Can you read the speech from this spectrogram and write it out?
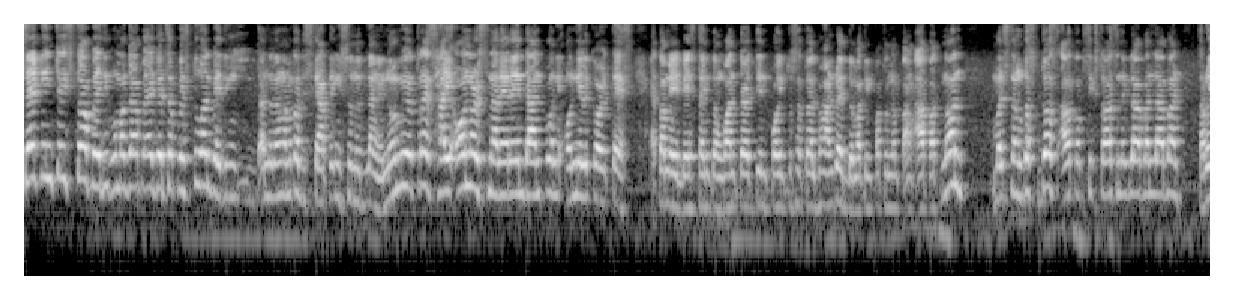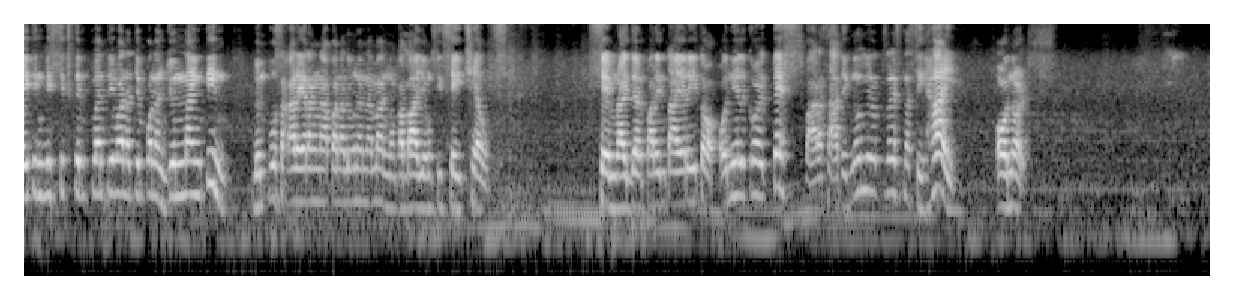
Second choice ko, pwedeng umagapay agad sa pwestuhan, pwedeng, ano lang naman to, discarding isunod lang eh. Numero 3, high honors na rerendahan po ni O'Neal Cortez. Ito may best time tong 113.2 sa 1200, dumating pa to ng pang-apat nun. Umalis ng 2-2 out of 6,000 naglaban-laban. Sa rating list 1621 at yun po ng June 19. Doon po sa karerang napanalunan naman ng kabayong si Seychelles. Same rider pa rin tayo rito. O'Neal Cortez para sa ating numero 3 na si High Honors.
